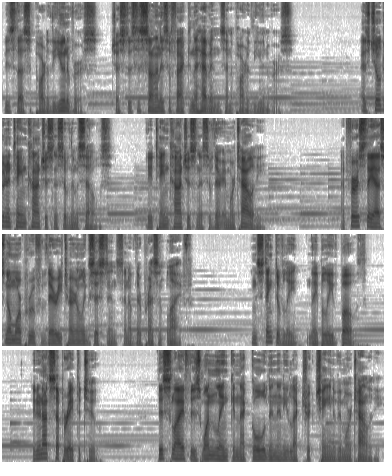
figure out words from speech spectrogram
It is thus a part of the universe, just as the sun is a fact in the heavens and a part of the universe. As children attain consciousness of themselves, they attain consciousness of their immortality. At first, they ask no more proof of their eternal existence and of their present life. Instinctively, they believe both. They do not separate the two. This life is one link in that golden and electric chain of immortality.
